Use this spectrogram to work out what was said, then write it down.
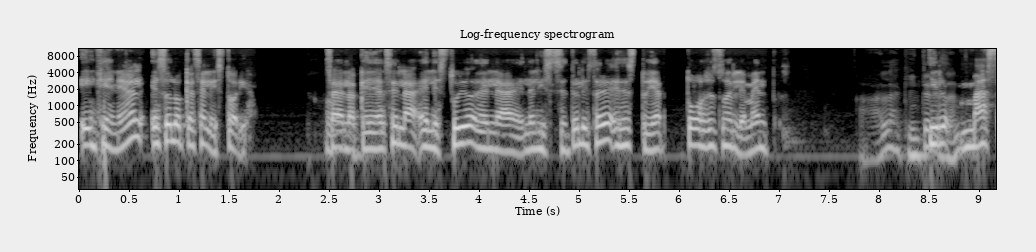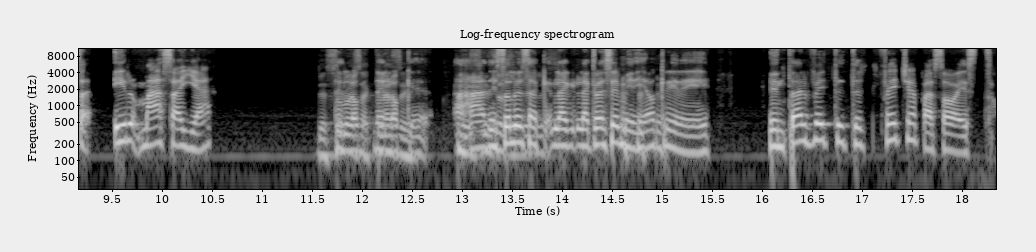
en general, eso es lo que hace la historia. O sea, lo que hace la, el estudio de la, la licenciatura de la historia es estudiar todos estos elementos. ¡Hala, qué interesante! Ir más, ir más allá de, solo lo, esa clase, que. Ajá, de, solo esa, la, la, clase mediocre de. En tal fecha, pasó esto.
